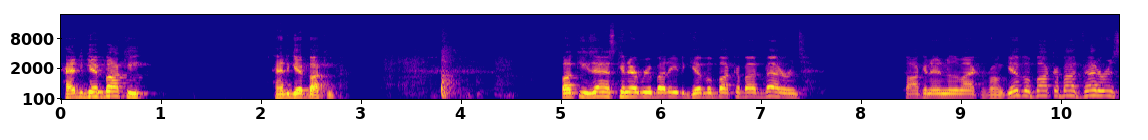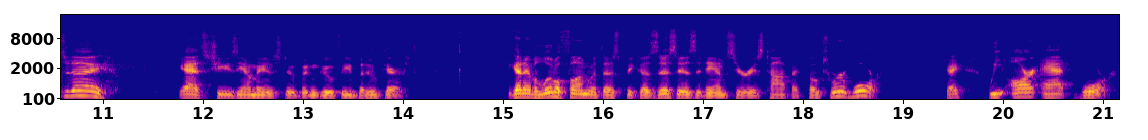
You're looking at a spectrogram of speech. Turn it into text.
Had to get Bucky. Had to get Bucky. Bucky's asking everybody to give a buck about veterans. Talking into the microphone. Give a buck about veterans today. Yeah, it's cheesy. I'm being stupid and goofy, but who cares? You got to have a little fun with this because this is a damn serious topic, folks. We're at war. Okay. We are at war.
